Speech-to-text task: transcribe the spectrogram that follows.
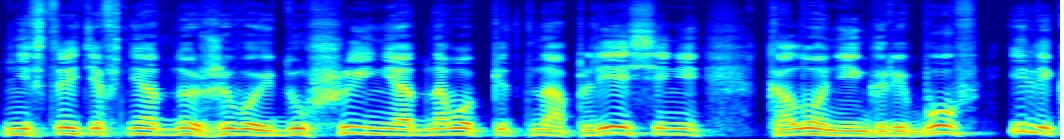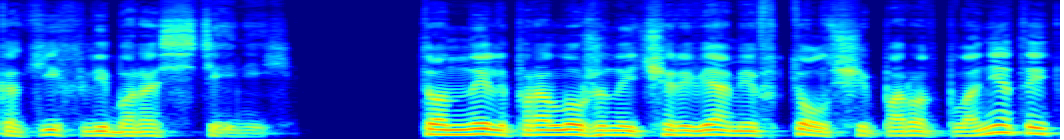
не встретив ни одной живой души, ни одного пятна плесени, колоний грибов или каких-либо растений. Тоннель, проложенный червями в толще пород планеты,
